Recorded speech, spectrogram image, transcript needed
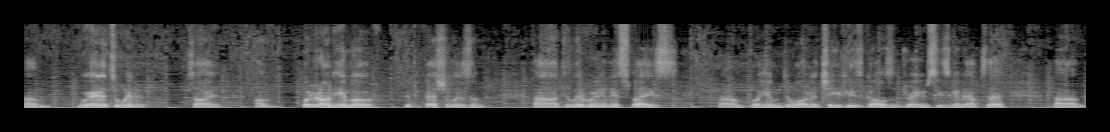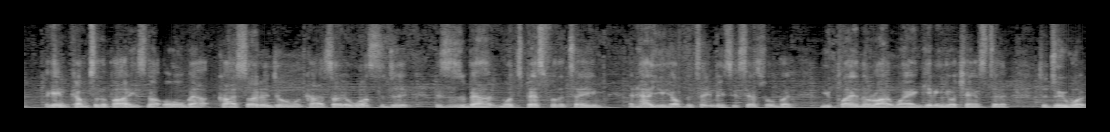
Um, we're in it to win it. So I've put it on him of the professionalism, uh, delivering in this space. Um, for him to want to achieve his goals and dreams, he's going to have to um, again, come to the party. It's not all about Kai Sotto doing what Kai Sotto wants to do. This is about what's best for the team and how you help the team be successful, but you play in the right way and getting your chance to to do what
